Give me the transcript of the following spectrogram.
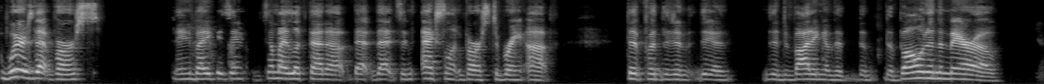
Where's that verse? Anybody somebody look that up. That that's an excellent verse to bring up. The for the the the dividing of the the, the bone and the marrow. Yeah.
